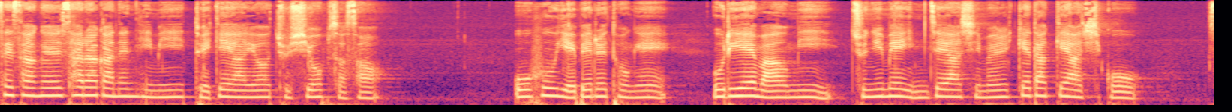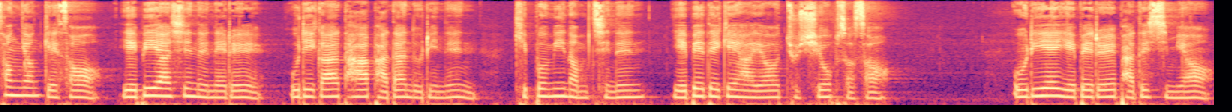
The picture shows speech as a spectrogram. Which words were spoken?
세상을 살아가는 힘이 되게 하여 주시옵소서. 오후 예배를 통해 우리의 마음이 주님의 임재하심을 깨닫게 하시고 성령께서 예비하신 은혜를 우리가 다 받아 누리는 기쁨이 넘치는 예배되게 하여 주시옵소서. 우리의 예배를 받으시며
